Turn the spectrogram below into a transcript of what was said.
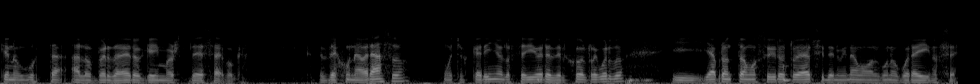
que nos gusta a los verdaderos gamers de esa época. Les dejo un abrazo, muchos cariños a los seguidores del juego del recuerdo y ya pronto vamos a subir otro a ver si terminamos alguno por ahí, no sé,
